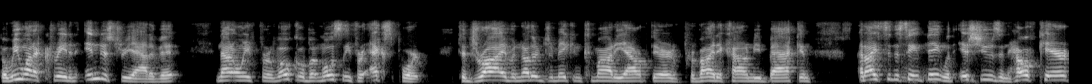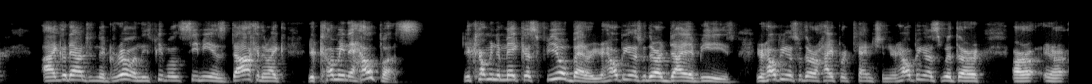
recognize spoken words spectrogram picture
But we want to create an industry out of it, not only for local, but mostly for export to drive another Jamaican commodity out there, provide economy back. And and I see the same thing with issues in healthcare. I go down to the grill and these people see me as doc and they're like, You're coming to help us. You're coming to make us feel better. You're helping us with our diabetes. You're helping us with our hypertension. You're helping us with our, our, our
